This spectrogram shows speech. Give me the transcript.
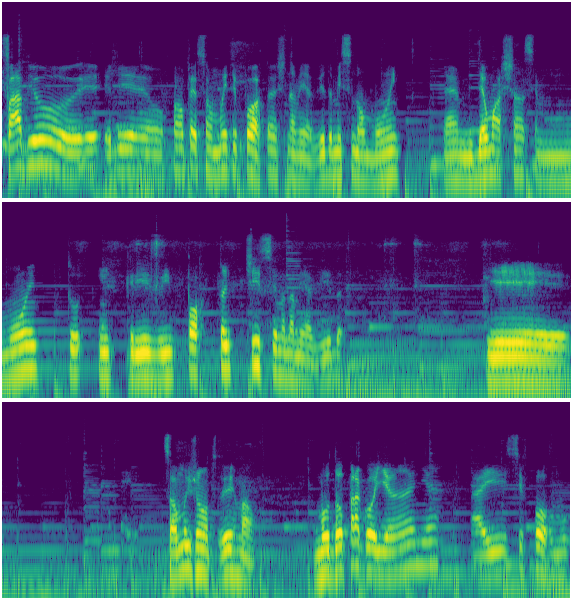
Fábio, ele foi uma pessoa muito importante na minha vida, me ensinou muito, né? me deu uma chance muito incrível, importantíssima na minha vida. E somos juntos, viu, irmão? Mudou para Goiânia, aí se formou,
